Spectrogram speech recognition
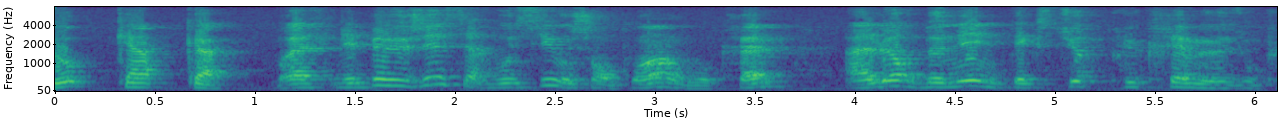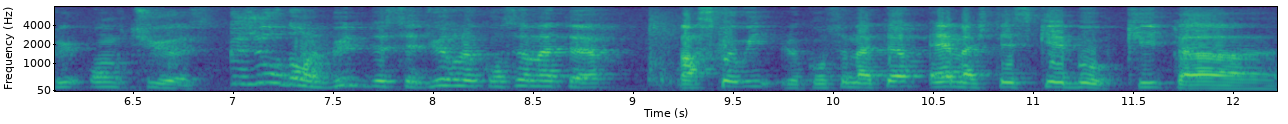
aucun cas. Bref, les PEG servent aussi aux shampoings ou aux crèmes à leur donner une texture plus crémeuse ou plus onctueuse. Toujours dans le but de séduire le consommateur. Parce que oui, le consommateur aime acheter ce qui est beau, quitte à...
